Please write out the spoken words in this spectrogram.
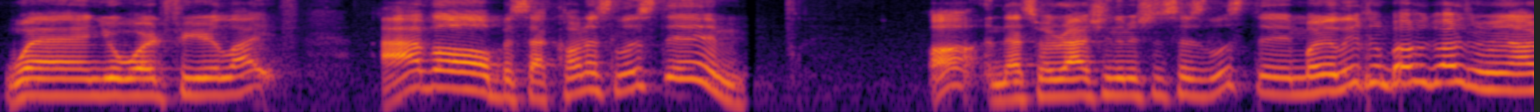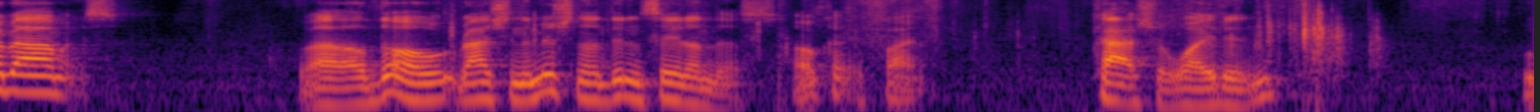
When you're worried for your life. Aval, Besakonis Listim. Oh, and that's why Rashi in the Mishnah says Listim. Well, although Rashi in the Mishnah didn't say it on this. Okay, fine. Kasha, why didn't? They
